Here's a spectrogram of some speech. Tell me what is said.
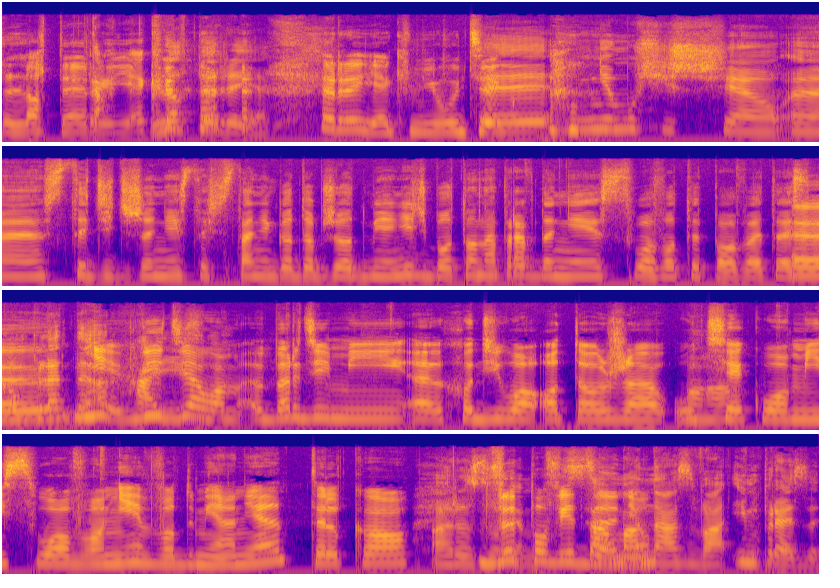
loteryjek. Loteryjek. Ryjek mi uciekł. E, nie musisz się e, wstydzić, że nie jesteś w stanie go dobrze odmienić, bo to naprawdę nie jest słowo typowe, to jest E, kompletny Nie, archaizm. wiedziałam. Bardziej mi e, chodziło o to, że uciekło mi słowo nie w odmianie, tylko A rozumiem. wypowiedzeniu. Sama nazwa imprezy,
